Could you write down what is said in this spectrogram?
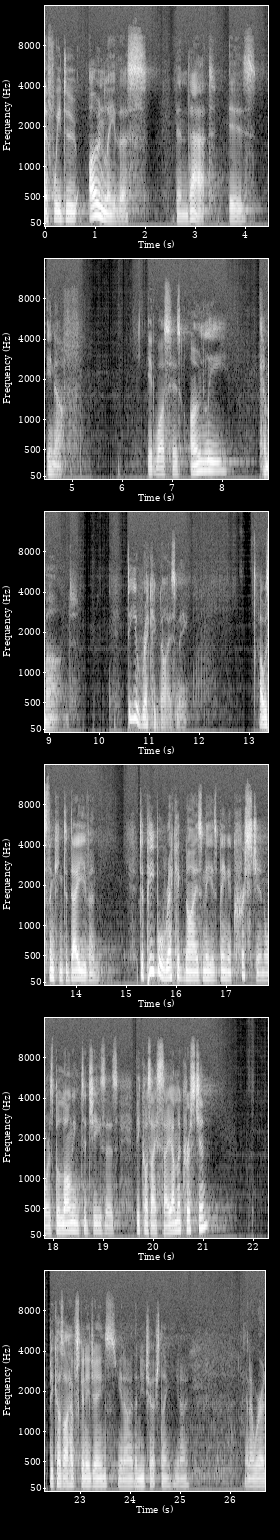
if we do only this, then that is enough. It was his only command. Do you recognize me? I was thinking today, even, do people recognize me as being a Christian or as belonging to Jesus because I say I'm a Christian? Because I have skinny jeans, you know, the new church thing, you know? And I wear a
